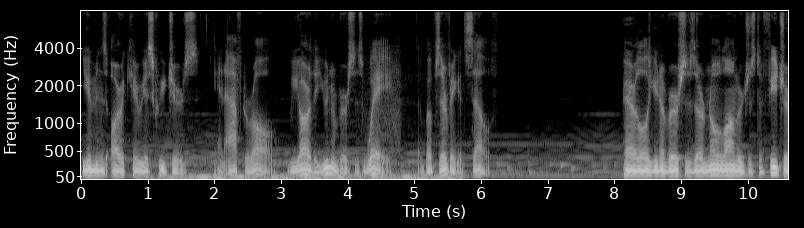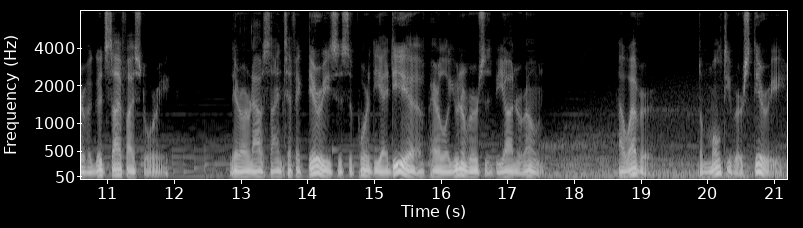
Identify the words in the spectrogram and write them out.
Humans are curious creatures, and after all, we are the universe's way of observing itself. Parallel universes are no longer just a feature of a good sci fi story. There are now scientific theories to support the idea of parallel universes beyond our own. However, the multiverse theory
